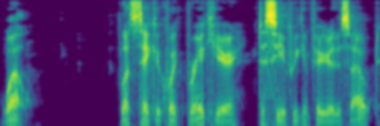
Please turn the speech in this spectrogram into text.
Well, let's take a quick break here to see if we can figure this out.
